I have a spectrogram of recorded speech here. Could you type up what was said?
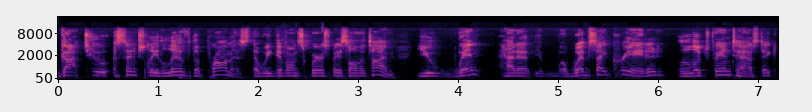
got to essentially live the promise that we give on Squarespace all the time. You went, had a, a website created, looked fantastic.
